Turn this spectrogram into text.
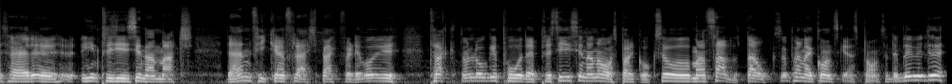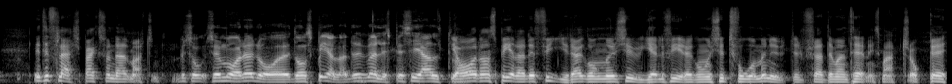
så här, eh, precis innan match. Den fick ju en flashback för det var ju traktorn låg ju på där precis innan avspark också och man saltade också på den här konstgräsplanen. Så det blev lite, lite flashbacks från den matchen. Så, sen var det då, de spelade väldigt speciellt. va? Ja, de spelade 4 gånger 20 eller 4 gånger 22 minuter för att det var en träningsmatch. Och eh,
